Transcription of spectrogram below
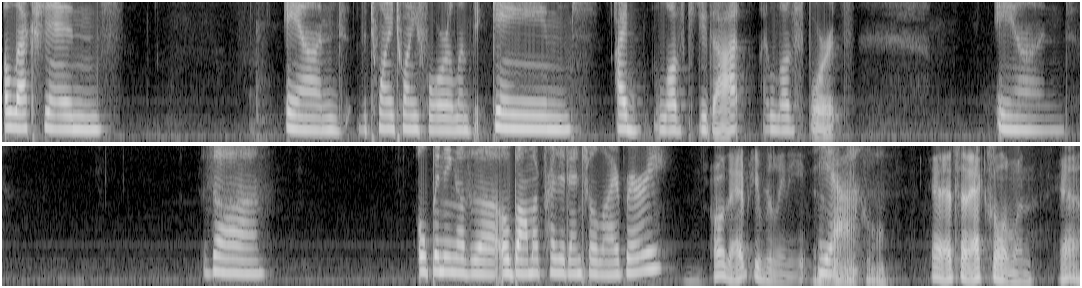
elections and the 2024 Olympic Games. I'd love to do that. I love sports. And the opening of the Obama Presidential Library. Oh, that'd be really neat. That'd Yeah. really cool. Yeah, that's an excellent one. Yeah,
